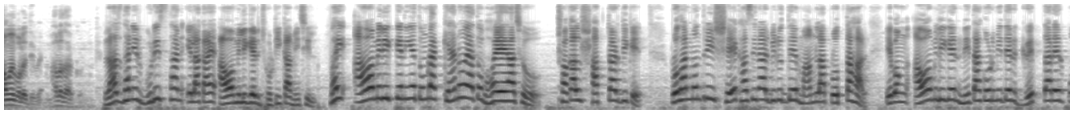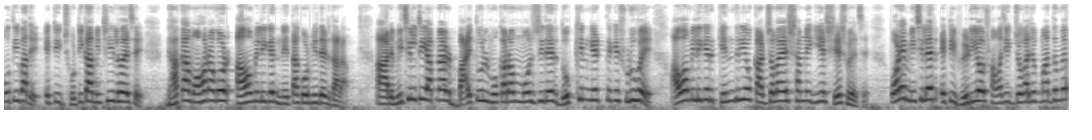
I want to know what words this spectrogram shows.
সময় বলে দিবে। ভালো থাকুন রাজধানীর গুলিস্তান এলাকায় আওয়ামী লীগের ঝটিকা মিছিল। ভাই, আওয়ামী লীগকে নিয়ে তোমরা কেন এত ভয়ে আছো? সকাল সাতটার দিকে প্রধানমন্ত্রী শেখ হাসিনার বিরুদ্ধে মামলা প্রত্যাহার এবং আওয়ামী লীগের নেতাকর্মীদের গ্রেপ্তারের প্রতিবাদে একটি ঝটিকা মিছিল হয়েছে ঢাকা মহানগর আওয়ামী লীগের নেতাকর্মীদের দ্বারা। আর মিছিলটি আপনার বাইতুল মোকারম মসজিদের দক্ষিণ গেট থেকে শুরু হয়ে আওয়ামী লীগের কেন্দ্রীয় কার্যালয়ের সামনে গিয়ে শেষ হয়েছে। পরে মিছিলের একটি ভিডিও সামাজিক যোগাযোগ মাধ্যমে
